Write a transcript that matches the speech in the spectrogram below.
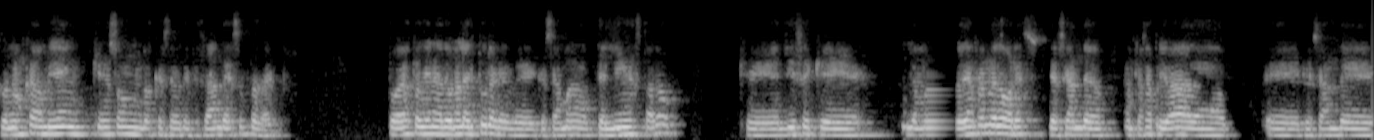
conozcan bien quiénes son los que se beneficiarán de ese proyecto. Todo esto viene de una lectura que, que se llama The Lean Startup, que dice que los emprendedores, que sean de empresa privada, eh, que sean de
